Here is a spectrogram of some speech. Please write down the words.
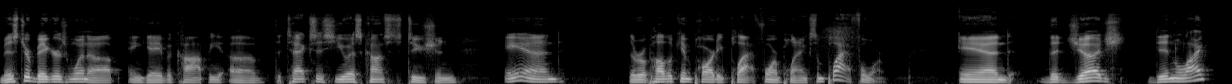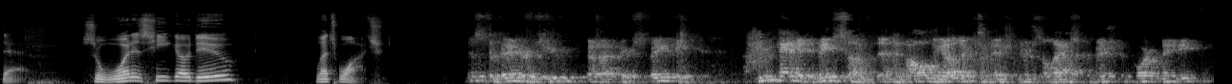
Mr. Biggers went up and gave a copy of the Texas U.S. Constitution and the Republican Party platform playing some platform. And the judge didn't like that. So, what does he go do? Let's watch. Mr. Biggers, you got up here speaking. You handed me something and all the other commissioners, the last commissioner court meeting.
